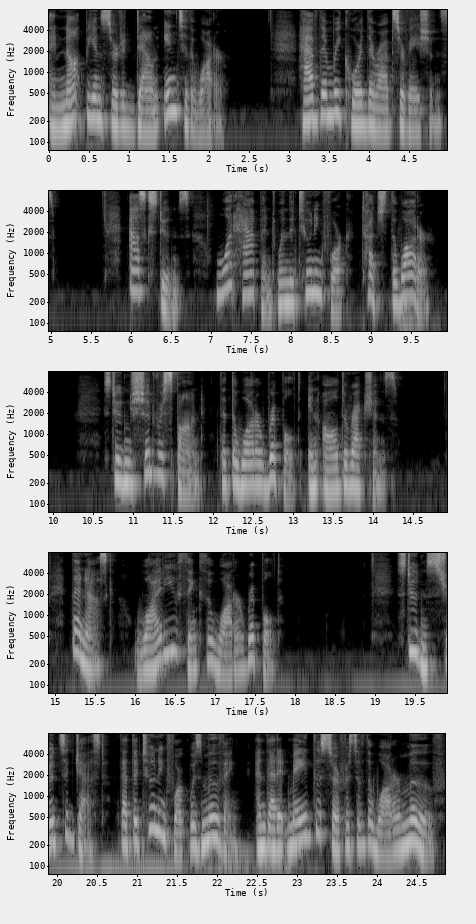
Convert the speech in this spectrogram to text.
and not be inserted down into the water. Have them record their observations. Ask students what happened when the tuning fork touched the water? Students should respond that the water rippled in all directions. Then ask, why do you think the water rippled? Students should suggest that the tuning fork was moving and that it made the surface of the water move.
